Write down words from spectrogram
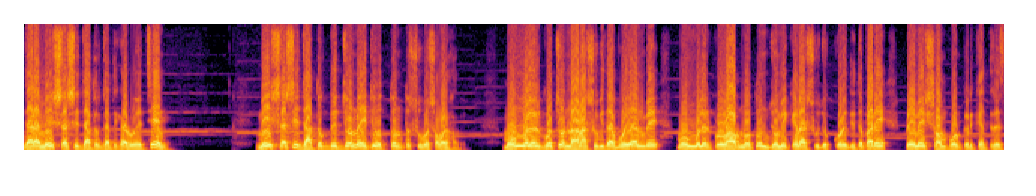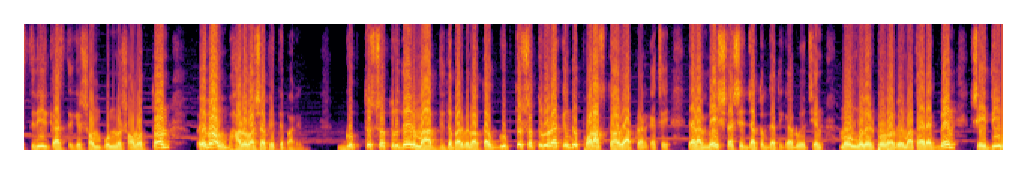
যারা মেষ রাশির জাতক জাতিকা রয়েছেন, মেষ রাশির জাতকদের জন্য এটি অত্যন্ত শুভ সময় হবে। মঙ্গলের গোচর নানা সুবিধা বয়ে আনবে, মঙ্গলের প্রভাব নতুন জমি কেনার সুযোগ করে দিতে পারে, প্রেমের সম্পর্কের ক্ষেত্রে স্ত্রীর কাছ থেকে সম্পূর্ণ সমর্থন এবং ভালোবাসা পেতে পারেন। গুপ্ত শত্রুদের মাত দিতে পারবেন, অর্থাৎ গুপ্ত শত্রুরা কিন্তু পরাস্ত হবে আপনার কাছে। যারা মেষ রাশির জাতক জাতিকা রয়েছেন, মঙ্গলের প্রভাবে মাথায় রাখবেন, সেই দিন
